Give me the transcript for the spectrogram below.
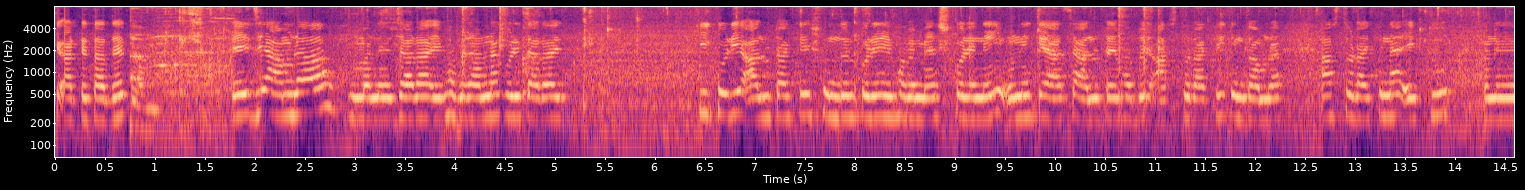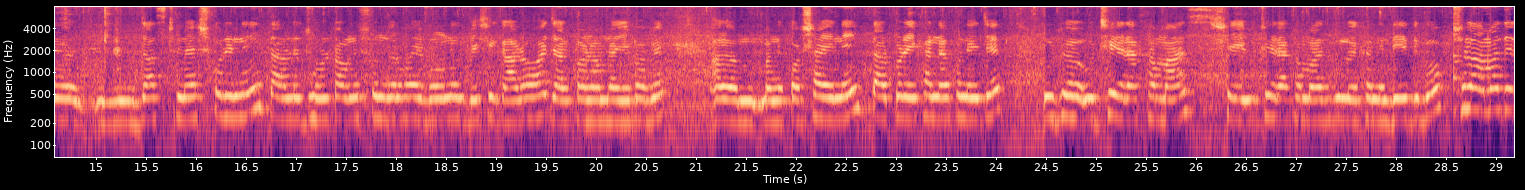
কাটে তাদের। এই যে আমরা মানে যারা এভাবে রান্না করি, তারা কি করি, আলুটাকে সুন্দর করে এভাবে ম্যাশ করে নেই। অনেকে আছে আলুটা এভাবে আস্ত রাখি, কিন্তু আমরা আস্ত রাখি না। একটু মানে জাস্ট ম্যাশ করে নেই, তাহলে ঝোলটা অনেক সুন্দর হয় এবং অনেক বেশি গাঢ় হয়, যার কারণে আমরা এভাবে মানে কষায় নেই। তারপরে এখানে এখন এই যে উঠে, উঠিয়ে রাখা মাছ, সেই উঠিয়ে রাখা মাছগুলো এখানে দিয়ে দিব। আসলে আমাদের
